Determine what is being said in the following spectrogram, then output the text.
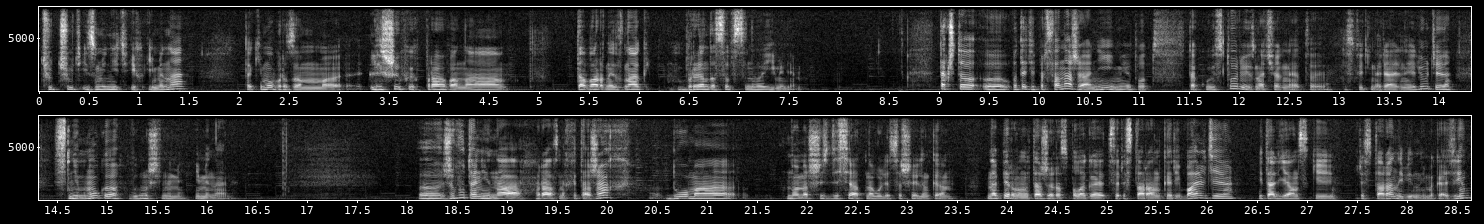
чуть-чуть изменить их имена, таким образом э, лишив их права на товарный знак бренда собственного имени. Так что э, вот эти персонажи, они имеют вот такую историю. Изначально это действительно реальные люди с немного вымышленными именами. Э, живут они на разных этажах дома номер 60 на улице Шеллинга – на первом этаже располагается ресторан «Гарибальди», итальянский ресторан и винный магазин.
